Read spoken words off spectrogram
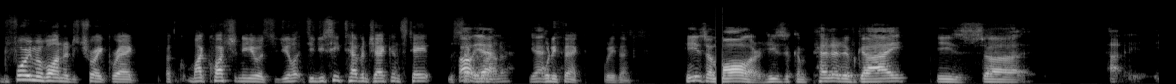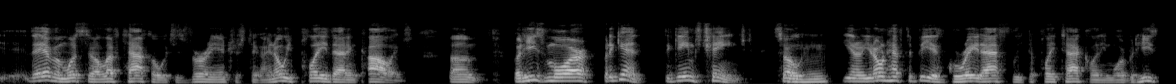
before we move on to Detroit, Greg, uh, my question to you is: Did you did you see Teven Jenkins tape? The Oh, yeah. rounder? Yeah. What do you think? What do you think? He's a mauler. He's a competitive guy. He's uh, uh, they have him listed a left tackle, which is very interesting. I know he played that in college, um, but he's more. But again, the game's changed. So Mhm. you know you don't have to be a great athlete to play tackle anymore. But he's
